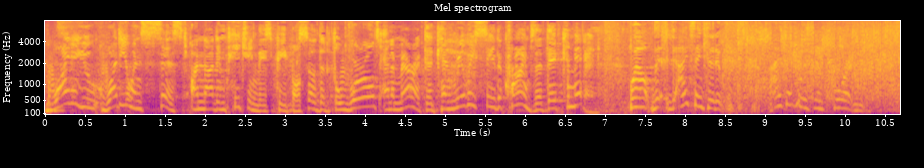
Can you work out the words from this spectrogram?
Why do you why do you insist on not impeaching these people so that the world and America can really see the crimes that they've committed? Well, th- I think that it I think it was important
